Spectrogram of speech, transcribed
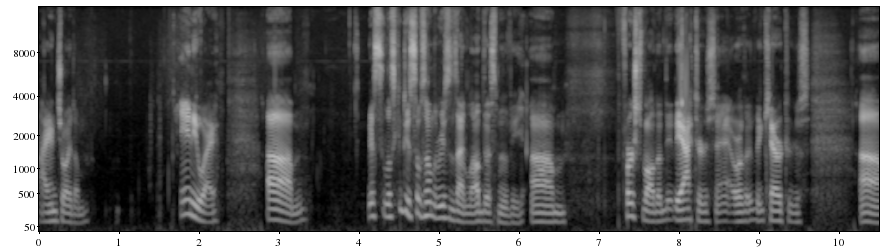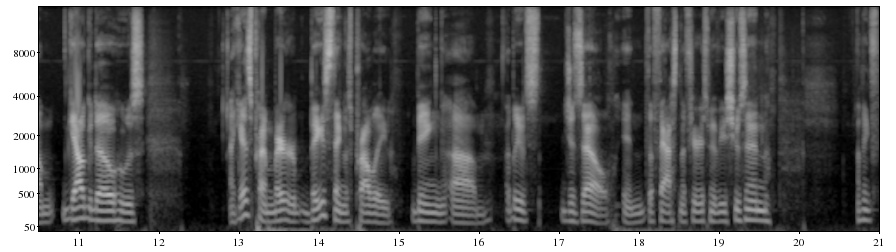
I enjoyed them. Anyway, um, let's let's get to some, some of the reasons I love this movie. Um, first of all, the, the actors eh, or the, the characters. Um, Gal Gadot, who's I guess primary biggest thing was probably being um, I believe it's Gisele in the Fast and the Furious movies. She was in I think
